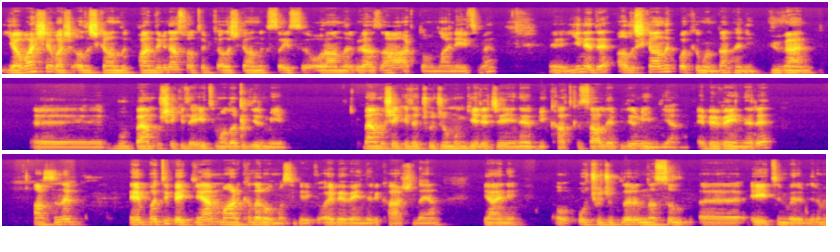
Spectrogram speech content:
yavaş yavaş alışkanlık, pandemiden sonra tabii ki alışkanlık sayısı oranları biraz daha arttı online eğitime. E, yine de alışkanlık bakımından hani güven, e, bu ben bu şekilde eğitim alabilir miyim? Ben bu şekilde çocuğumun geleceğine bir katkı sağlayabilir miyim diyen ebeveynlere aslında empati bekleyen markalar olması gerekiyor. O ebeveynleri karşılayan. Yani o, o çocukları nasıl e, eğitim verebilirim?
